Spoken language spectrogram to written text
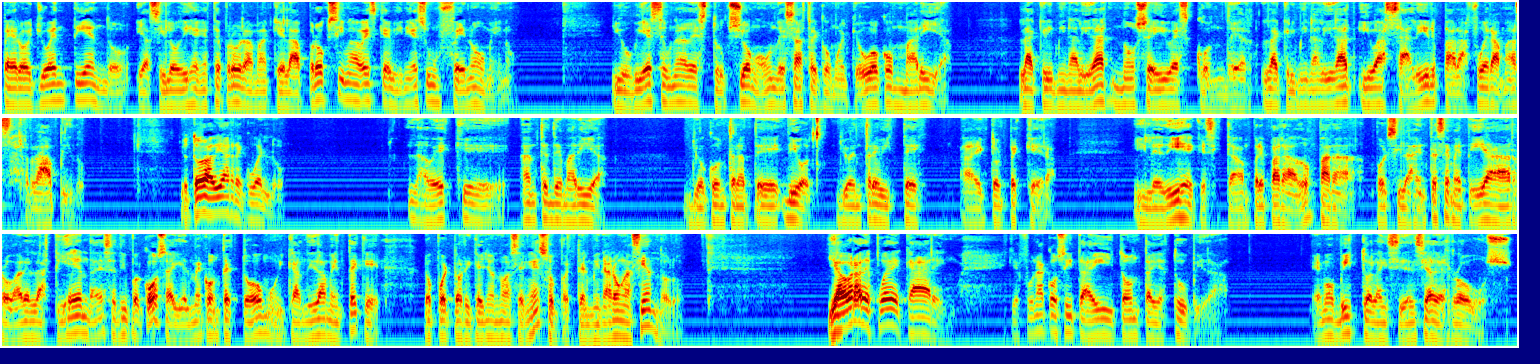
Pero yo entiendo, y así lo dije en este programa, que la próxima vez que viniese un fenómeno y hubiese una destrucción o un desastre como el que hubo con María, la criminalidad no se iba a esconder, la criminalidad iba a salir para afuera más rápido. Yo todavía recuerdo la vez que antes de María yo contraté, digo, yo entrevisté a Héctor Pesquera y le dije que si estaban preparados para, por si la gente se metía a robar en las tiendas, ese tipo de cosas. Y él me contestó muy cándidamente que los puertorriqueños no hacen eso, pues terminaron haciéndolo. Y ahora después de Karen, que fue una cosita ahí tonta y estúpida, hemos visto la incidencia de robos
